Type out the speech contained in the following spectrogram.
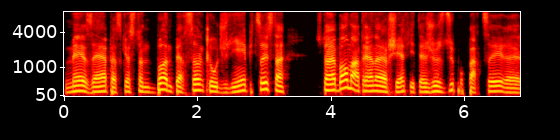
Mais, hein, parce que c'est une bonne personne, Claude Julien. Puis, tu sais, c'est un, un, bon entraîneur-chef. Il était juste dû pour partir euh,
